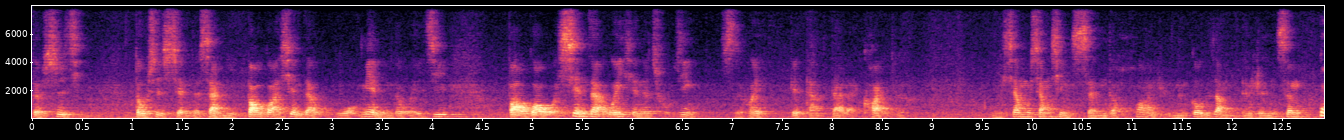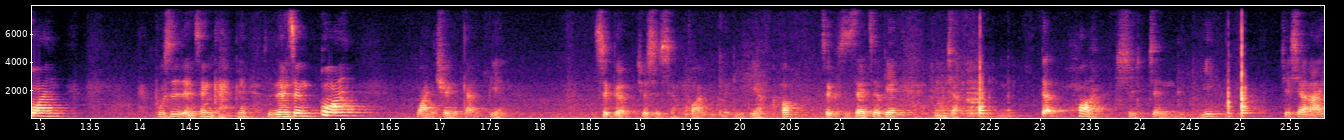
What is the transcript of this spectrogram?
的事情都是神的善意，包括现在我面临的危机，包括我现在危险的处境，只会给他带来快乐。你相不相信神的话语能够让你的人生观，不是人生改变，是人生观完全改变？这个就是神话语的力量。好，这个是在这边我们讲，你的话是真理。接下来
